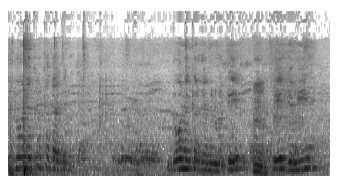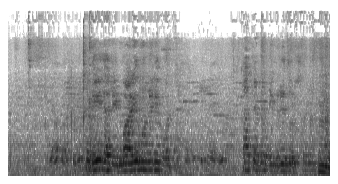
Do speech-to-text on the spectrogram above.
तिथे दोन एकर का काय तरी दोन एकर जमीन होती हम्म. ती जमीन चढी झाली माळी म्हणून एक होता तात्याचा डिग्री हम्म.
